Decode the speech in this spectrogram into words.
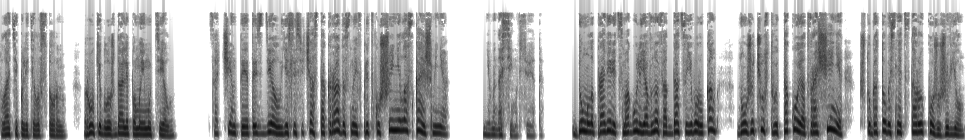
Платье полетело в сторону. Руки блуждали по моему телу. «Зачем ты это сделал, если сейчас так радостно и в предвкушении ласкаешь меня?» Невыносимо все это. Думала проверить, смогу ли я вновь отдаться его рукам, но уже чувствую такое отвращение, что готова снять старую кожу живьем.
